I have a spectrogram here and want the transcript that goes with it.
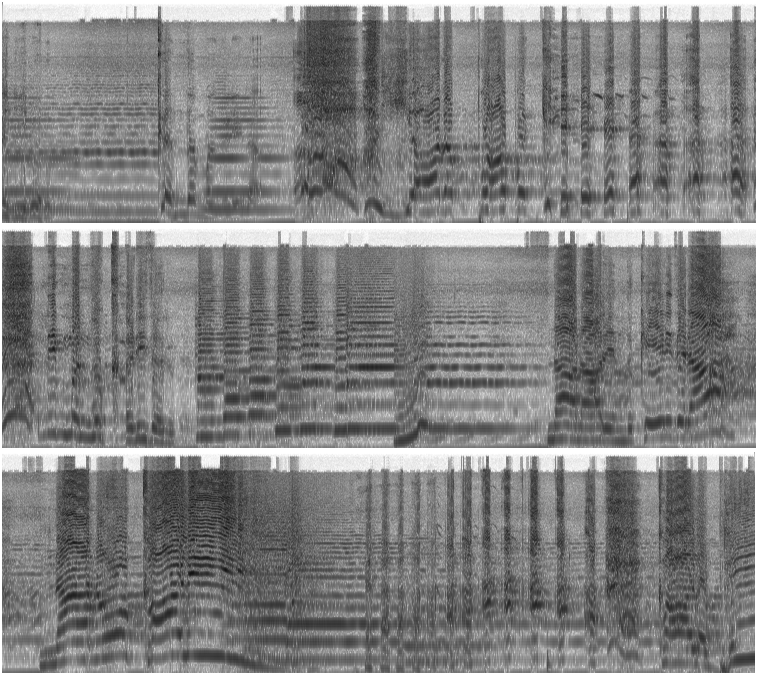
ಅಯ್ಯೋ, ಕಂದ ಮಗಳಿರ. ಯಾರ ಪಾಪಕ್ಕೆ ನಿಮ್ಮನ್ನು ಕಡಿದರು ನಾನಾರೆಂದು ಕೇಳಿದೆರಾ? ನಾನು ಕಾಳಿ. ಕಾಳ ಭೈರವಿ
